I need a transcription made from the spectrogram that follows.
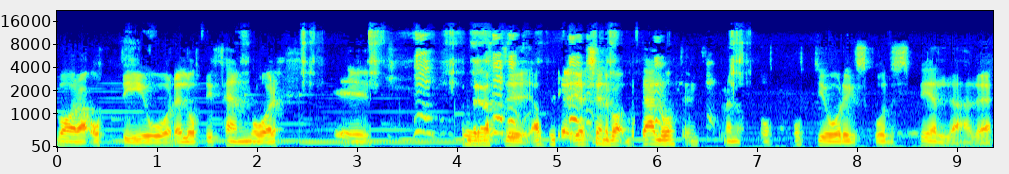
vara 80 år eller 85 år. Eh, för att, eh, alltså, jag, jag känner bara, det där låter inte som en 80-årig skådespelare.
